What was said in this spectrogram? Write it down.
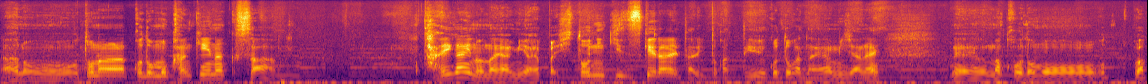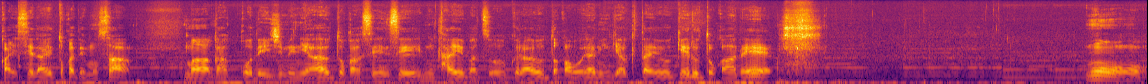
あのー、大人、子供関係なくさ、大概の悩みはやっぱり人に傷つけられたりとかっていうことが悩みじゃない？ねまあ、子供若い世代とかでもさまあ学校でいじめに遭うとか先生に体罰を食らうとか親に虐待を受けるとかでも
